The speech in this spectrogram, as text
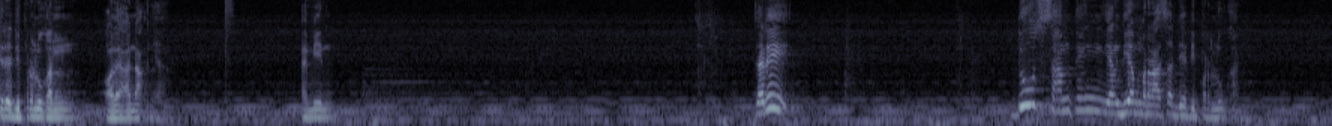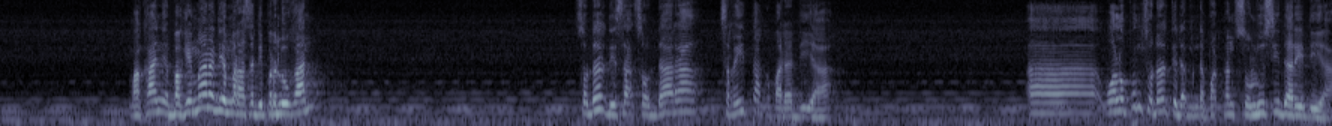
tidak diperlukan oleh anaknya. I mean, jadi do something yang dia merasa dia diperlukan. Makanya bagaimana dia merasa diperlukan? Saudara di saat saudara cerita kepada dia uh, walaupun saudara tidak mendapatkan solusi dari dia,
